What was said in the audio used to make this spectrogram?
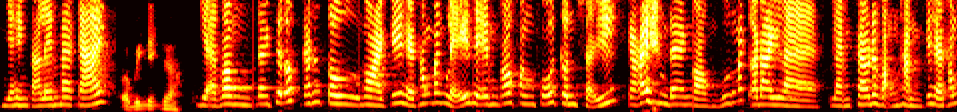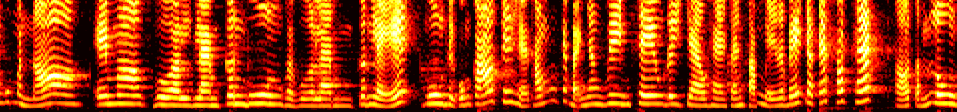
Và hiện tại là em ba cái. ở bình định thôi à Dạ vâng, đang set up cái thứ tư. Ngoài cái hệ thống bán lẻ thì em có phân phối kênh sĩ. Cái em đang còn vướng mắt ở đây là làm sao để vận hành cái hệ thống của mình nó em ờ, vừa làm kênh buôn và vừa làm kênh lẻ. Buôn thì cũng có cái hệ thống các bạn nhân viên sale đi chào hàng sản phẩm mẹ và bé cho các shop khác ở tỉnh luôn.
